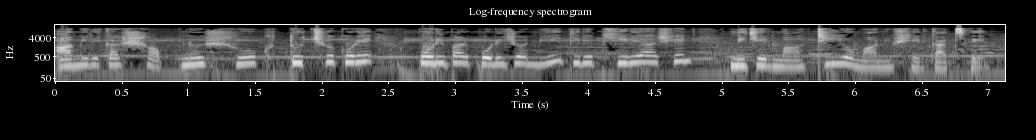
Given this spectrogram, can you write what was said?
আমেরিকার স্বপ্ন, সুখ তুচ্ছ করে পরিবার পরিজন নিয়ে তিনি ফিরে আসেন নিজের মাটি ও মানুষের কাছে।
